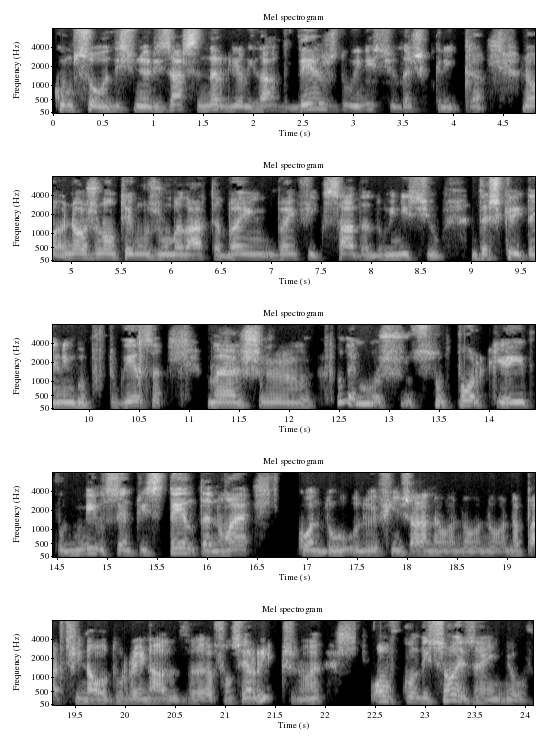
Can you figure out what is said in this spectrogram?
começou a dicionarizar-se na realidade desde o início da escrita. Nós não temos uma data bem, bem fixada do início da escrita em língua portuguesa, mas uh, podemos supor que aí por 1170, não é? Quando, enfim, já no, no, no, na parte final do reinado de Afonso Henriques, não é? Houve condições em, houve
